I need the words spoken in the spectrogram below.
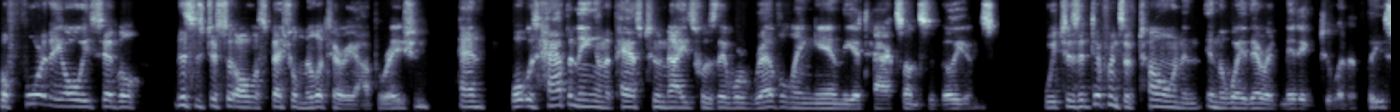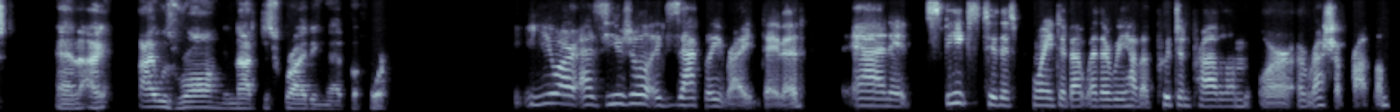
before, they always said, "Well, this is just all a special military operation," and what was happening in the past two nights was they were reveling in the attacks on civilians which is a difference of tone in, in the way they're admitting to it, at least. And I, I was wrong in not describing that before. You are, as usual, exactly right, David. And it speaks to this point about whether we have a Putin problem or a Russia problem.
